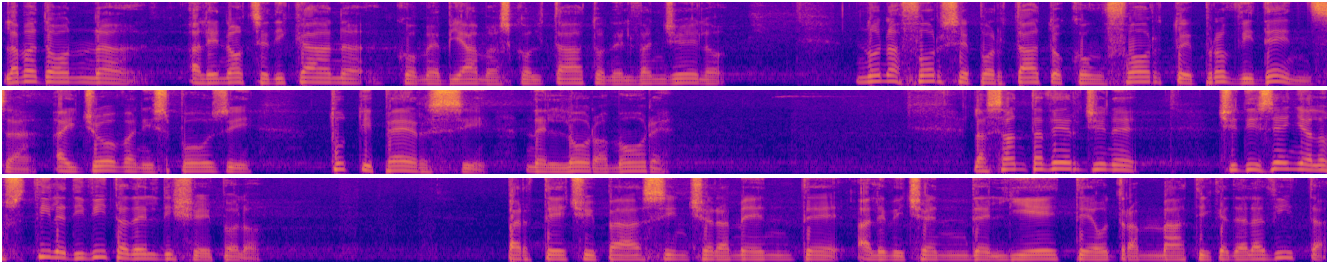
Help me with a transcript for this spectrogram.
La Madonna alle nozze di Cana, come abbiamo ascoltato nel Vangelo, non ha forse portato conforto e provvidenza ai giovani sposi, tutti persi nel loro amore? La Santa Vergine ci disegna lo stile di vita del discepolo. Partecipa sinceramente alle vicende liete o drammatiche della vita,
